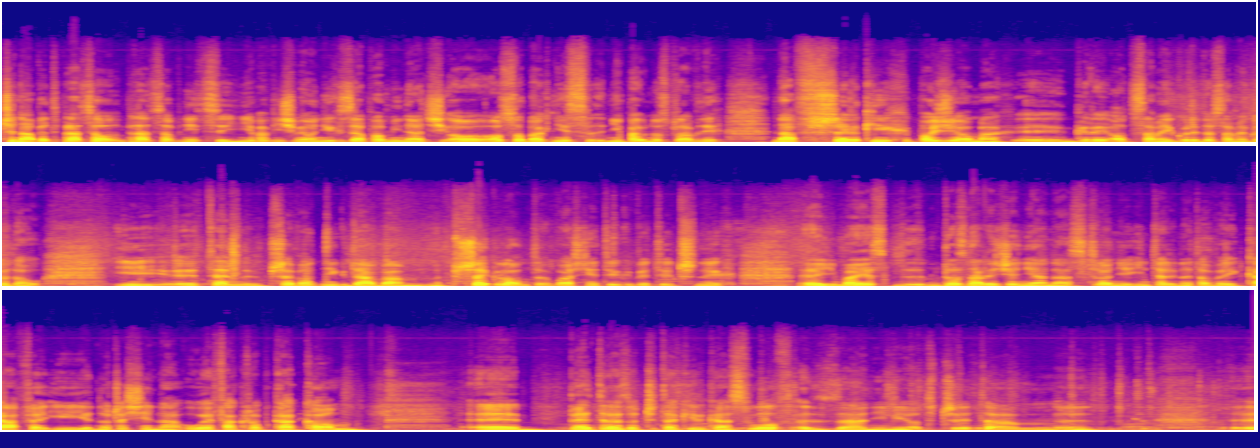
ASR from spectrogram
czy nawet praco, pracownicy. Nie powinniśmy o nich zapominać, o osobach niepełnosprawnych na wszelkich poziomach e, gry, od samej góry do samego dołu. I e, ten przewodnik da Wam przegląd właśnie tych wytycznych jest do znalezienia na stronie internetowej kafe i jednocześnie na uefa.com. Teraz odczyta kilka słów, zanim je odczytam. e, e,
